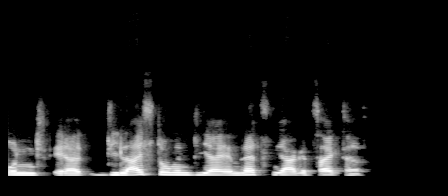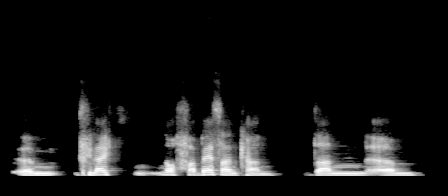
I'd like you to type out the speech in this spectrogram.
und er die Leistungen, die er im letzten Jahr gezeigt hat, ähm, vielleicht noch verbessern kann, dann ähm,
